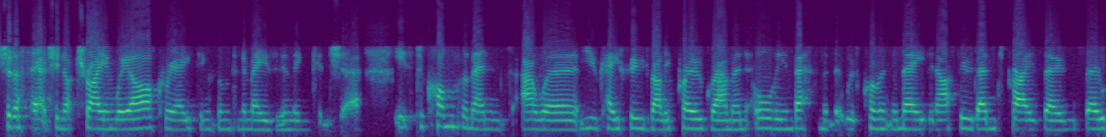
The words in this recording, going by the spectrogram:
should I say, actually, not trying, we are creating something amazing in Lincolnshire. It's to complement our UK Food Valley programme and all the investment that we've currently made in our food enterprise zone. So,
